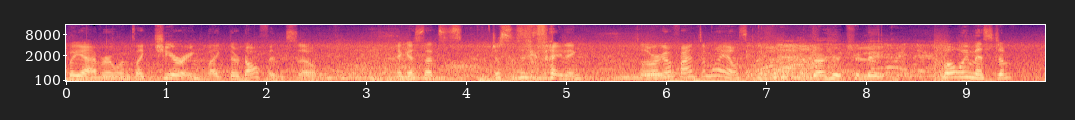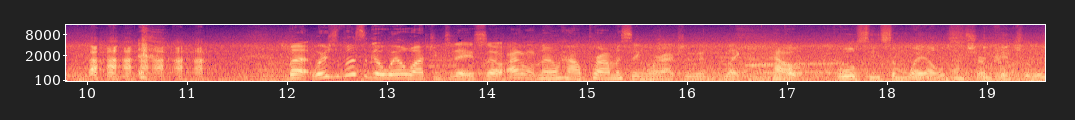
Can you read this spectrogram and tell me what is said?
But yeah, everyone's like cheering like they're dolphins. So I guess that's just as exciting. So we're going to find some whales. I got here too late. Well, we missed them. but we're supposed to go whale watching today, so I don't know how promising we're actually going like how We'll see some whales I'm sure. eventually.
